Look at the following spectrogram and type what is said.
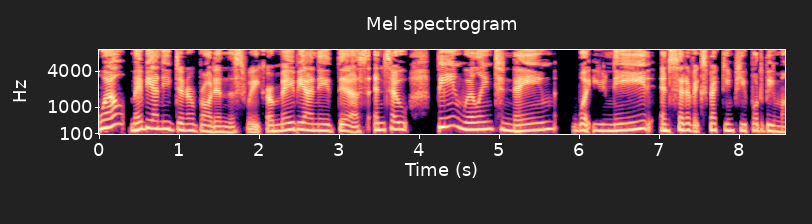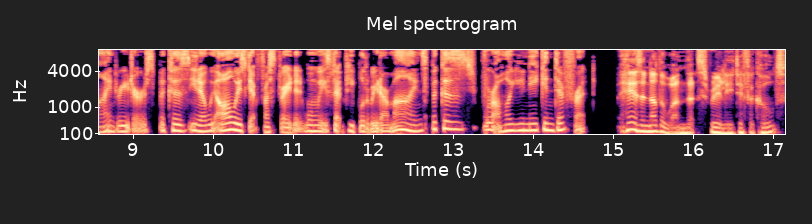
well, maybe I need dinner brought in this week, or maybe I need this. And so being willing to name what you need instead of expecting people to be mind readers, because, you know, we always get frustrated when we expect people to read our minds because we're all unique and different. Here's another one that's really difficult,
